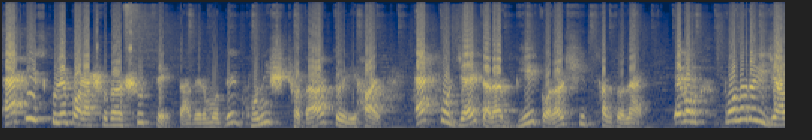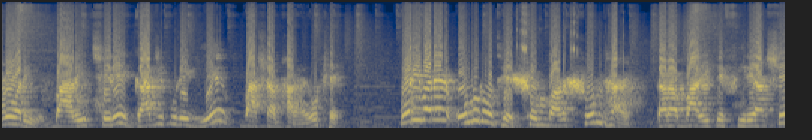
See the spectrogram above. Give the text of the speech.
একই স্কুলে পড়াশোনার সূত্রে তাদের মধ্যে ঘনিষ্ঠতা তৈরি হয়। এক পর্যায়ে তারা বিয়ে করার সিদ্ধান্ত নেয় এবং পনেরোই জানুয়ারি বাড়ি ছেড়ে গাজীপুরে গিয়ে বাসা ভাড়ায় ওঠে। পরিবারের অনুরোধে সোমবার সন্ধ্যায় তারা বাড়িতে ফিরে আসে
